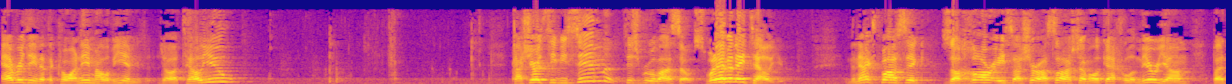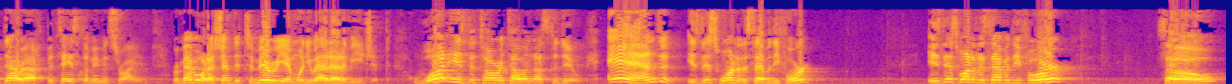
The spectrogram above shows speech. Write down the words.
everything that the kohanim alviyim uh, tell you, kasher tzivisim tishbru la'asos. Whatever they tell you. In the next pasuk, Zachar es asher asa Hashem al Miriam baderech b'teischem Mitzrayim. Remember what Hashem did to Miriam when you had out of Egypt. What is the Torah telling us to do? And is this one of the 74? Is this one of the 74? So,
